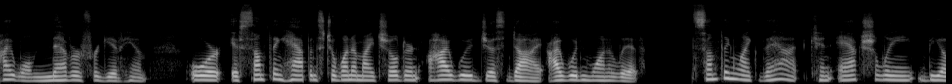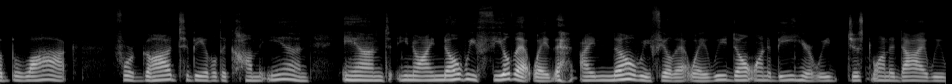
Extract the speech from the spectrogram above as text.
I will never forgive him? Or if something happens to one of my children, I would just die. I wouldn't want to live. Something like that can actually be a block for God to be able to come in. And, you know, I know we feel that way. That I know we feel that way. We don't want to be here. We just want to die. We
